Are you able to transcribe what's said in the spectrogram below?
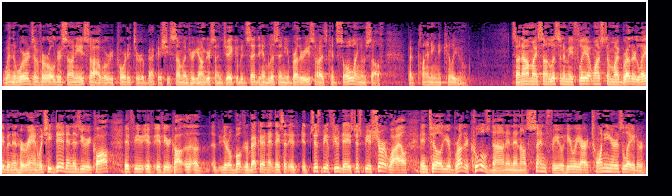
When the words of her older son Esau were reported to Rebekah, she summoned her younger son Jacob and said to him, listen, your brother Esau is consoling himself by planning to kill you. So now my son, listen to me, flee at once to my brother Laban in Haran, which he did. And as you recall, if you, if, if you recall, uh, uh you know, both Rebecca and they said it, it just be a few days, just be a short while until your brother cools down and then I'll send for you. Here we are 20 years later.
